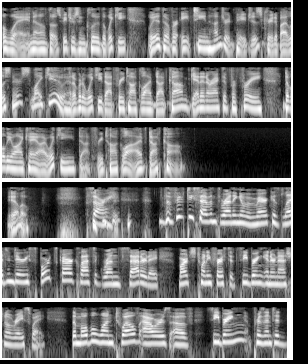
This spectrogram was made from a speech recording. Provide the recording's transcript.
away. Now, those features include the wiki with over 1,800 pages created by listeners like you. Head over to wiki.freetalklive.com. Get interactive for free. W-I-K-I wiki.freetalklive.com. Yellow. Sorry. The 57th running of America's legendary sports car classic runs Saturday, March 21st at Sebring International Raceway. The Mobil 1 12 Hours of Sebring, presented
